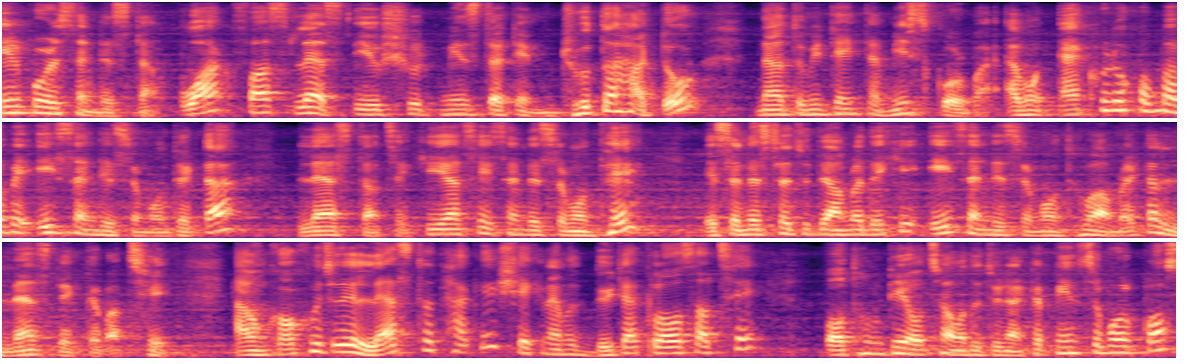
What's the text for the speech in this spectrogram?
এরপরের সেন্টেন্সটা walk fast lest you should miss the train দ্রুত হাঁটো, না তুমি ট্রেনটা মিস করবা। এবং একই রকমভাবে এই সেন্টেন্সের মধ্যে একটা লেস্ট আছে। কি আছে এই সেন্টেন্সের মধ্যে? এই সেন্টেন্সটা যদি আমরা দেখি, এই সেন্টেন্সের মধ্যেও আমরা একটা লেস দেখতে পাচ্ছি। এবং কখন যদি লেসটা থাকে, সেখানে আমাদের দুইটা ক্লস আছে। প্রথমটি হচ্ছে আমাদের জন্য একটা প্রিন্সিপাল ক্লস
